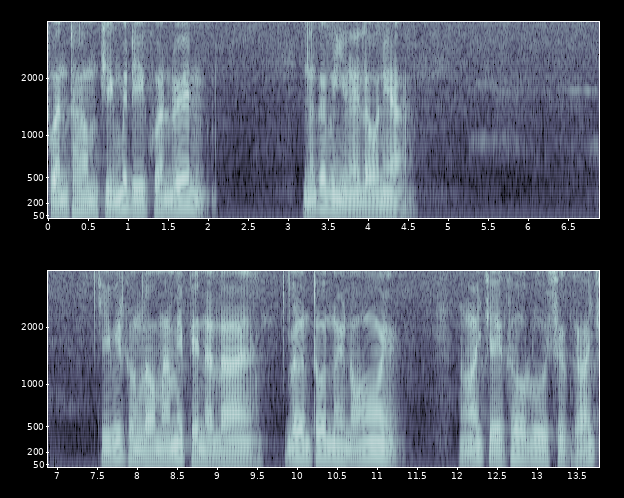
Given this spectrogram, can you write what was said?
ควรทำสิ่งไม่ดีควรเว้นนั่นก็มีอยู่ในเราเนี่ย ชีวิตของเรามันไม่เป็นอะไร เริ่มต้นน้อยๆหายใจเข้ารู้สึกหายใจ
